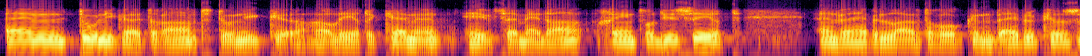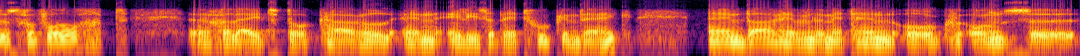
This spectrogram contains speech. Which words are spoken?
En toen ik uiteraard, toen ik uh, haar leerde kennen, heeft zij mij daar geïntroduceerd. En we hebben later ook een bijbelcursus gevolgd, uh, geleid door Karel en Elisabeth Hoekendijk. En daar hebben we met hen ook onze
